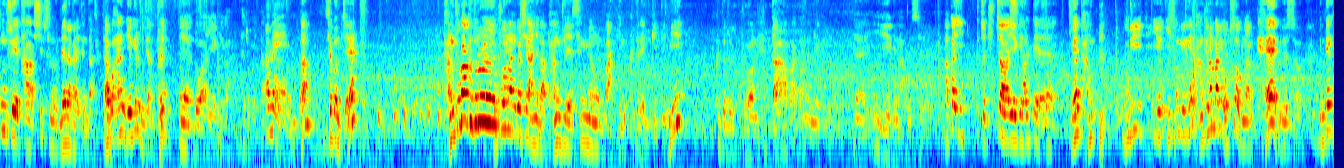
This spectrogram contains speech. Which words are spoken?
홍수에 다 씹슬러 내려가야 된다라고 하는 얘기를 우리한테 예, 노아 얘기가 해주고 있다. 아멘. 겁니다. 세 번째, 방주가 그들을 구원한 것이 아니라 방주의 생명을 맡긴 그들의 믿음이 그들을 구원했다라고 하는 얘기를 예, 이 얘기는 하고 있어요. 아까 이 저 주자 얘기할 때 왜 방 우리 이, 이 성경에 방주란 말이 없어 그냥 배 그랬어. 근데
